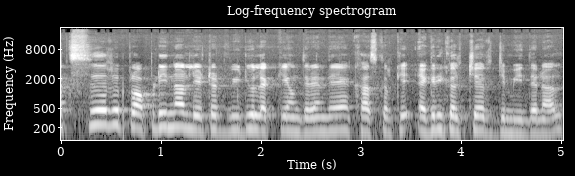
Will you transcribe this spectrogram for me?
ਅਕਸਰ ਪ੍ਰਾਪਰਟੀ ਨਾਲ ਰਿਲੇਟਡ ਵੀਡੀਓ ਲੈ ਕੇ ਆਉਂਦੇ ਰਹਿੰਦੇ ਹਾਂ, ਖਾਸ ਕਰਕੇ ਐਗਰੀਕਲਚਰ ਜ਼ਮੀਨ ਦੇ ਨਾਲ।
